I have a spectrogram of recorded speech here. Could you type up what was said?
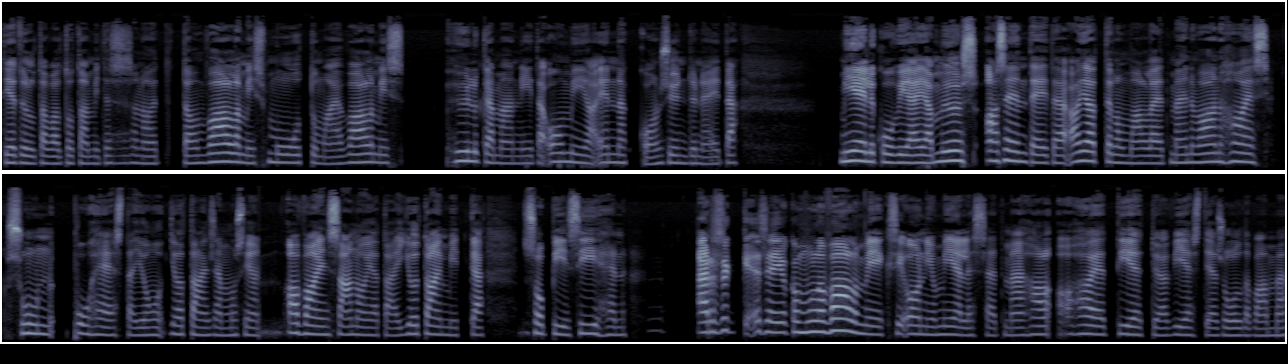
tietyllä tavalla, tota, mitä sä sanoit, että on valmis muuttumaan ja valmis hylkämään niitä omia ennakkoon syntyneitä mielikuvia ja myös asenteita ja ajattelumalle, että mä en vaan hae sun puheesta jo, jotain semmoisia avainsanoja tai jotain, mitkä sopii siihen ärsykkeeseen, joka mulla valmiiksi on jo mielessä, että mä en ha- hae tiettyä viestiä sulta, vaan mä,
